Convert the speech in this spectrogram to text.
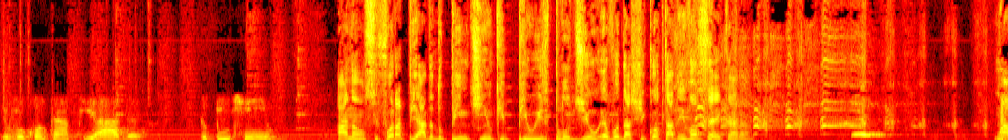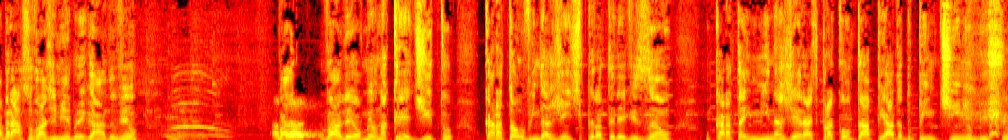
Eu vou contar a piada do Pintinho. Ah, não. Se for a piada do pintinho que piu e explodiu, eu vou dar chicotada em você, cara. Um abraço, Vladimir. Obrigado, viu? Va- valeu. Meu, não acredito. O cara tá ouvindo a gente pela televisão. O cara tá em Minas Gerais pra contar a piada do pintinho, bicho.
